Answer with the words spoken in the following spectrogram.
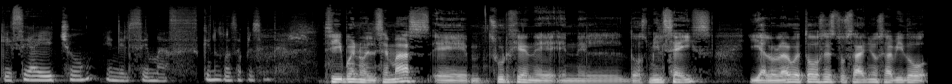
que se ha hecho en el CEMAS. ¿Qué nos vas a presentar? Sí, bueno, el CEMAS eh, surge en, en, el 2006 y a lo largo de todos estos años ha habido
